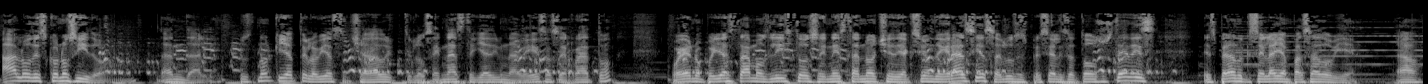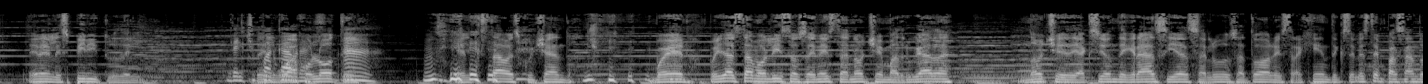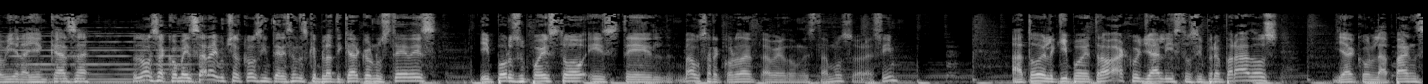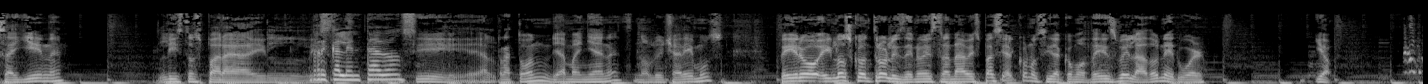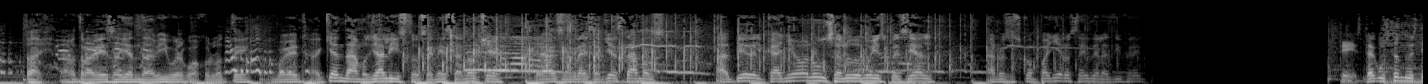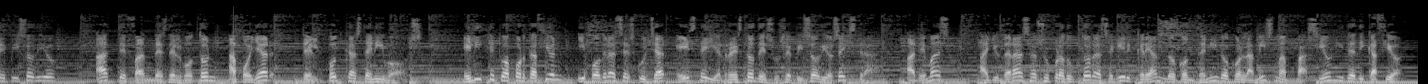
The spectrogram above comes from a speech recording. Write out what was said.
a lo desconocido. Ándale. Pues no que ya te lo habías echado y te lo cenaste ya de una vez hace rato. Bueno, pues ya estamos listos en esta noche de acción de gracias. Saludos especiales a todos ustedes. Esperando que se la hayan pasado bien. Ah, era el espíritu del, Del del guajolote. Ah. El que estaba escuchando. Bueno, pues ya estamos listos en esta noche madrugada. Noche de acción de gracias. Saludos a toda nuestra gente. Que se le estén pasando bien ahí en casa. Pues vamos a comenzar. Hay muchas cosas interesantes que platicar con ustedes. Y por supuesto, este, vamos a recordar, a ver dónde estamos, ahora sí. A todo el equipo de trabajo, ya listos y preparados. Ya con la panza llena. Listos para el... Recalentado. Sí, al ratón, ya mañana, no lo echaremos. Pero en los controles de nuestra nave espacial conocida como Desvelado Network. Yo. Ay, otra vez ahí anda vivo el guajolote. Bueno, aquí andamos ya listos en esta noche. Gracias, gracias. Aquí estamos al pie del cañón. Un saludo muy especial a nuestros compañeros ahí de las diferentes. ¿Te está gustando este episodio? Hazte fan desde el botón Apoyar del podcast de Nivos. Elige tu aportación y podrás escuchar este y el resto de sus episodios extra. Además, ayudarás a su productor a seguir creando contenido con la misma pasión y dedicación.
